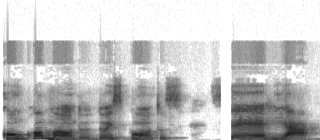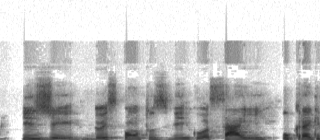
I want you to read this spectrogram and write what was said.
Com o comando dois pontos CRA e G, dois pontos, vírgula, sair, o Craig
